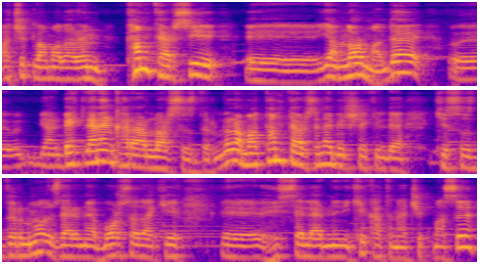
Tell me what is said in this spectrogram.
açıklamaların tam tersi e, yani normalde e, yani beklenen kararlar sızdırılır ama tam tersine bir şekilde ki sızdırılma üzerine borsadaki e, hisselerinin iki katına çıkması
